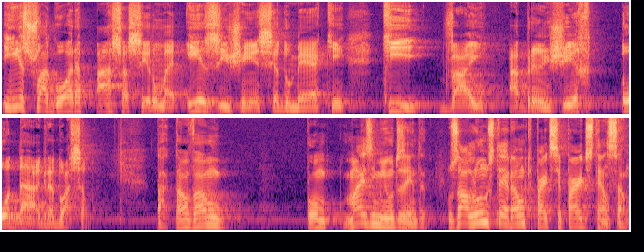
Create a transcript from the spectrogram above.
e isso agora passa a ser uma exigência do MEC que vai abranger toda a graduação. Tá, então vamos pôr mais em miúdos ainda. Os alunos terão que participar de extensão.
